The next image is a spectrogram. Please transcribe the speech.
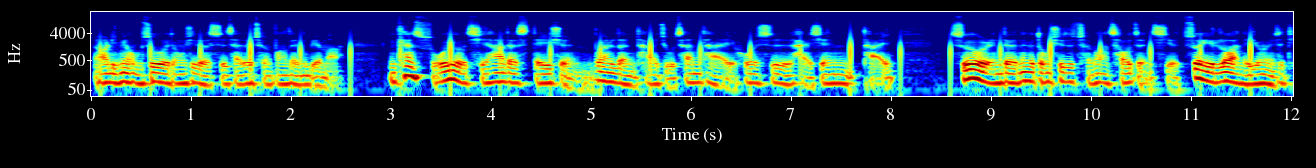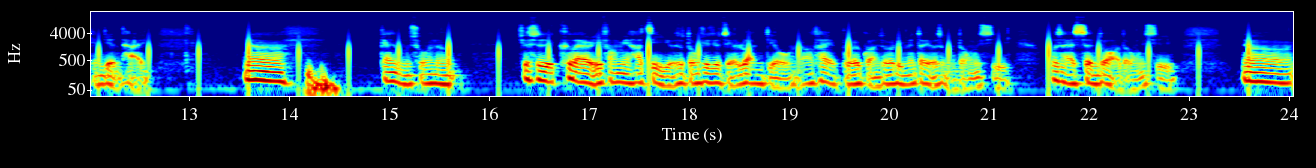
然后里面我们所有东西的食材都存放在那边嘛？你看所有其他的 station，不管冷台、主餐台或是海鲜台，所有人的那个东西是存放超整齐的。最乱的永远是甜点台。那该怎么说呢？就是克莱尔一方面他自己有些东西就直接乱丢，然后他也不会管说里面到底有什么东西，或者还剩多少东西。那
